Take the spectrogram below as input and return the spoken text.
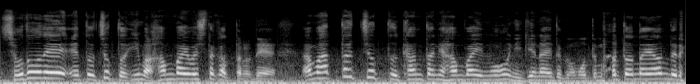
初動で、えっと、ちょっと今販売をしたかったので、あ、またちょっと簡単に販売の方に行けないとか思って、また悩んでる。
